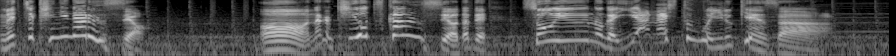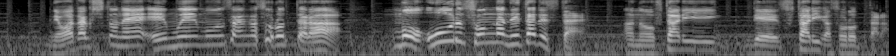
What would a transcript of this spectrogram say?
めっちゃ気になるんすよ。うん、なんか気を使うんすよ。だって、そういうのが嫌な人もいるけんさ。で、私とね、MA モンさんが揃ったら、もうオールそんなネタですたい。あの、二人で、二人が揃ったら。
